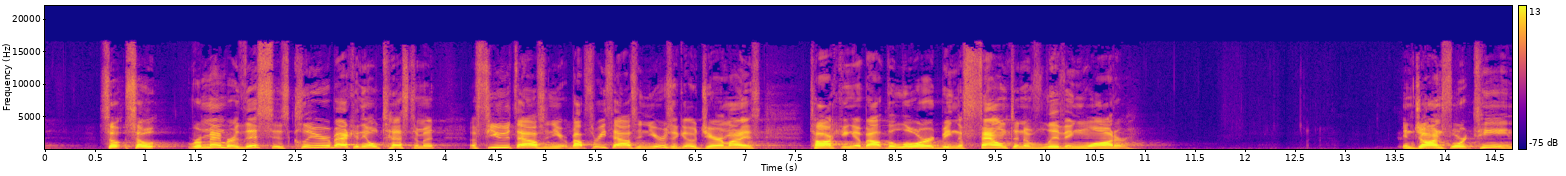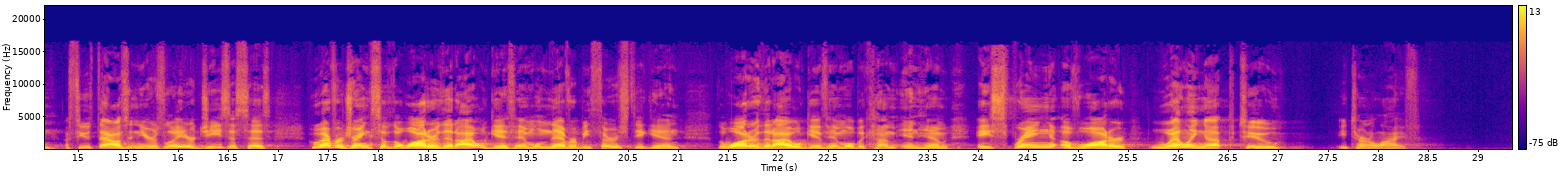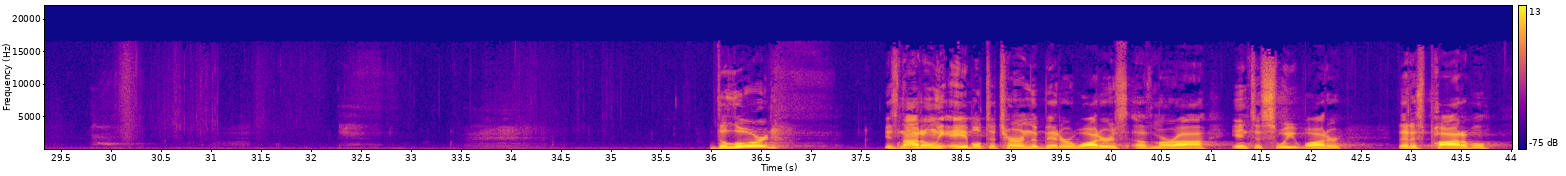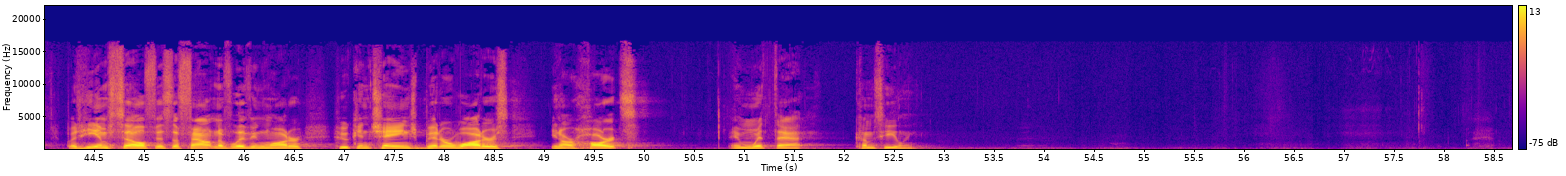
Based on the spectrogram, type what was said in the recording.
so, so remember, this is clear back in the Old Testament, a few thousand years, about 3,000 years ago, Jeremiah is talking about the Lord being the fountain of living water. In John 14, a few thousand years later, Jesus says, Whoever drinks of the water that I will give him will never be thirsty again. The water that I will give him will become in him a spring of water welling up to eternal life. The Lord is not only able to turn the bitter waters of Marah into sweet water that is potable, but He Himself is the fountain of living water who can change bitter waters in our hearts. And with that comes healing.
